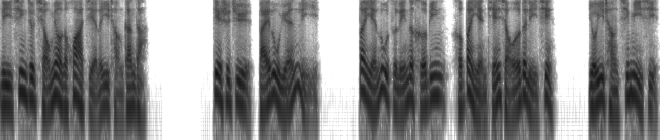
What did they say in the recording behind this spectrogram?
李沁就巧妙的化解了一场尴尬。电视剧《白鹿原》里，扮演鹿子霖的何冰和扮演田小娥的李沁有一场亲密戏，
